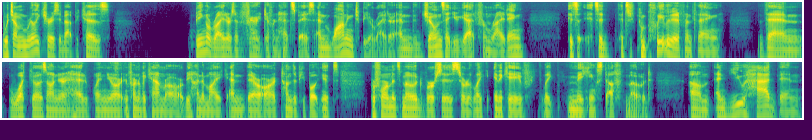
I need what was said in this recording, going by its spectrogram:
which I'm really curious about because being a writer is a very different headspace, and wanting to be a writer and the Jones that you get from writing, it's it's a it's a completely different thing than what goes on your head when you're in front of a camera or behind a mic and there are tons of people. It's performance mode versus sort of like in a cave, like making stuff mode. Um, and you had been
